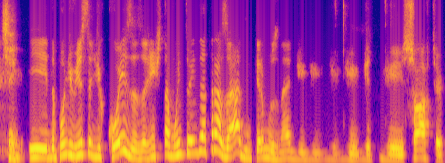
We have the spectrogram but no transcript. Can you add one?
Sim. E do ponto de vista de coisas, a gente está muito ainda atrasado em termos né, de, de, de, de software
